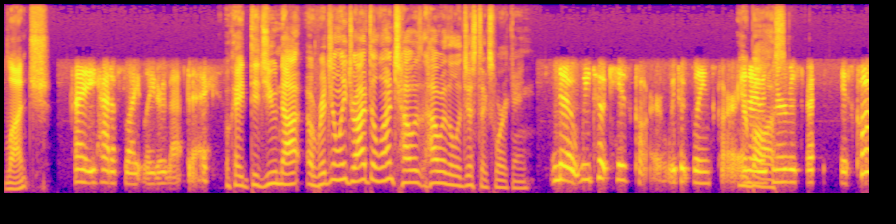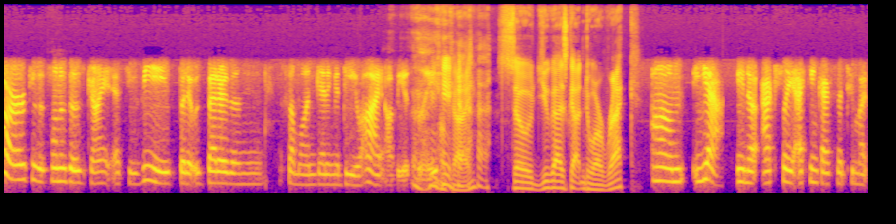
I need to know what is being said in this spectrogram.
lunch? I had a flight later that day. Okay. Did you not originally drive to lunch? How is how are the logistics working? No, we took his car. We took Blaine's car, Your and I was nervous for his car because it's one of those giant SUVs. But it was better than someone getting a DUI, obviously. Okay. So you guys got into a wreck? um, yeah, you know, actually, I think I said too much.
